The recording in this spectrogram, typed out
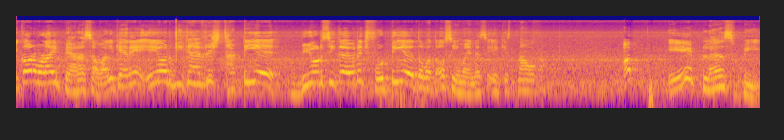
एक और बड़ा ही प्यारा सवाल कह रहे हैं ए और बी का एवरेज थर्टी है बी और सी का एवरेज फोर्टी है तो बताओ सी माइनस ए कितना होगा? अब A plus B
